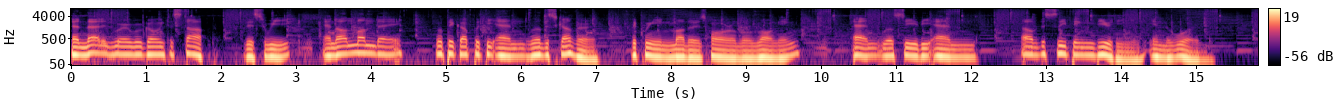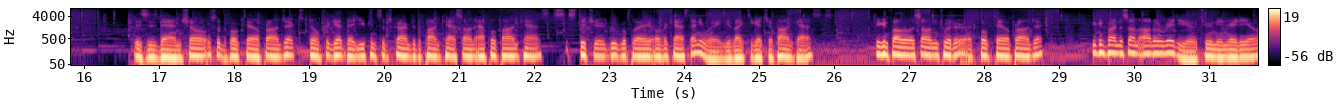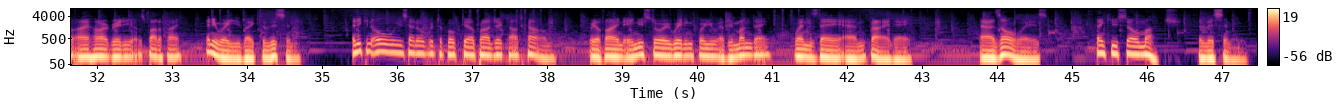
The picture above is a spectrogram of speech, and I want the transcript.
And that is where we're going to stop this week. And on Monday, we'll pick up with the end. We'll discover the Queen Mother's horrible longing. And we'll see the end of the Sleeping Beauty in the Wood. This is Dan Scholz of the Folktale Project. Don't forget that you can subscribe to the podcast on Apple Podcasts, Stitcher, Google Play, Overcast, anywhere you'd like to get your podcasts. You can follow us on Twitter at Folktale Project. You can find us on Auto Radio, TuneIn Radio, iHeartRadio, Spotify, anywhere you'd like to listen. And you can always head over to folktaleproject.com, where you'll find a new story waiting for you every Monday, Wednesday, and Friday. As always, thank you so much for listening.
